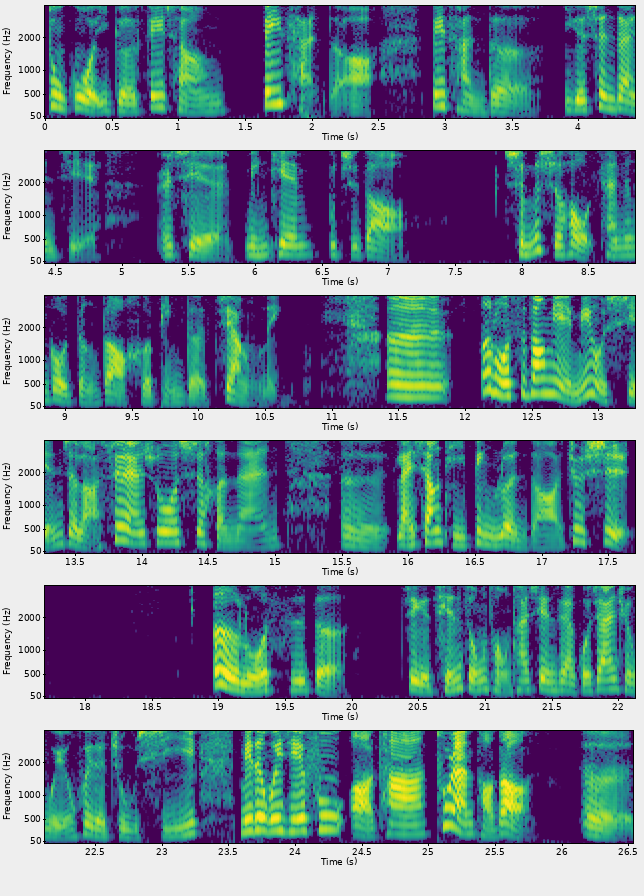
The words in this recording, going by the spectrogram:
度过一个非常悲惨的啊，悲惨的一个圣诞节。而且明天不知道什么时候才能够等到和平的降临。嗯，俄罗斯方面也没有闲着啦。虽然说是很难，呃，来相提并论的啊。就是俄罗斯的这个前总统，他现在国家安全委员会的主席梅德韦杰夫啊，他突然跑到呃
